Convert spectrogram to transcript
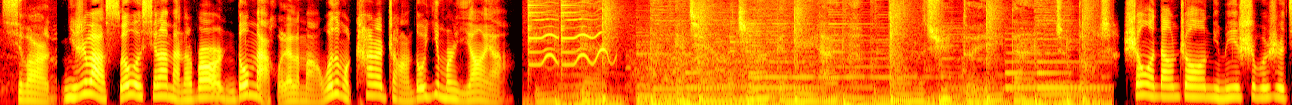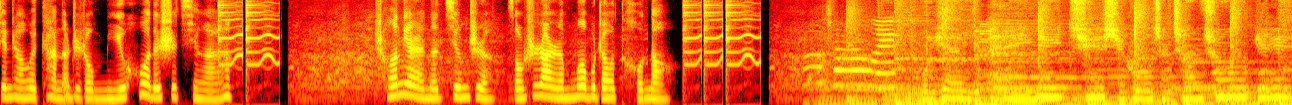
媳妇儿，你是把所有限量版的包你都买回来了吗？我怎么看着长得都一模一样呀？生活当中，你们是不是经常会看到这种迷惑的事情啊？成年人的精致总是让人摸不着头脑。愿意陪你去西湖畅畅出雨，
